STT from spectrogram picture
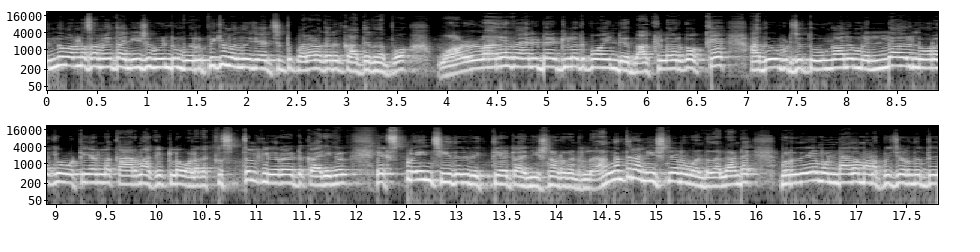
എന്ന് പറഞ്ഞ സമയത്ത് അനീഷ് വീണ്ടും വെറുപ്പിക്കുമെന്ന് വിചാരിച്ചിട്ട് പല ആൾക്കാരും കാത്തിരുന്നപ്പോൾ വളരെ വാലിഡ് ആയിട്ടുള്ള ഒരു പോയിന്റ് ബാക്കിയുള്ളവർക്കൊക്കെ അത് പിടിച്ച് തൂങ്ങാനും എല്ലാവരും നൂറയ്ക്ക് വോട്ട് ചെയ്യാനുള്ള കാരണമാക്കിയിട്ടുള്ള വളരെ ക്രിസ്റ്റൽ ക്ലിയർ ആയിട്ട് കാര്യങ്ങൾ എക്സ്പ്ലെയിൻ ചെയ്തൊരു വ്യക്തിയായിട്ട് അനീഷിനെ അവിടെ കണ്ടുള്ളത് അങ്ങനത്തെ ഒരു അനീഷിനെയാണ് വേണ്ടത്. അല്ലാണ്ട് വെറുതെ മിണ്ടാതെ മണപ്പിച്ചെടുത്തിട്ട്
